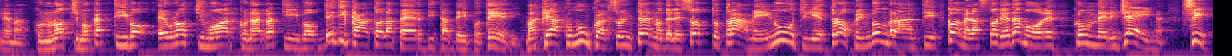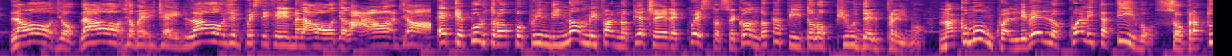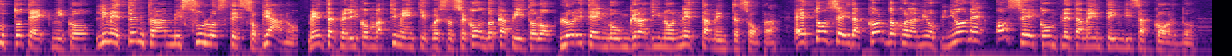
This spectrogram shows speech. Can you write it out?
cinema, con un ottimo cattivo e un ottimo arco narrativo dedicato alla perdita dei poteri, ma che ha comunque al suo interno delle sottotrame inutili e troppo ingombranti, come la storia d'amore con Mary Jane. Sì, la odio, la odio Mary Jane, la odio in questi film, la odio, la odio! E che purtroppo quindi non mi fanno piacere questo secondo capitolo più del primo. Ma comunque a livello qualitativo, soprattutto tecnico, li metto entrambi sullo stesso piano, mentre per i combattimenti questo secondo capitolo lo ritengo un gradino nettamente sopra. E tu sei d'accordo con la mia opinione o sei completamente in disaccordo?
